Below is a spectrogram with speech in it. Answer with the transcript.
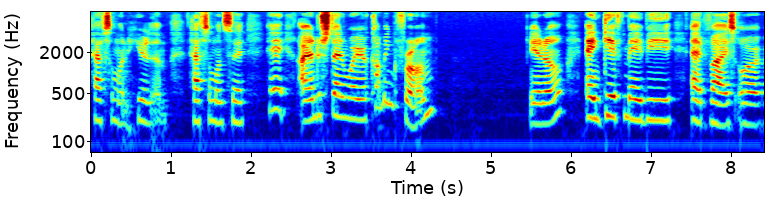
have someone hear them, have someone say, hey, I understand where you're coming from you know, and give maybe advice or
